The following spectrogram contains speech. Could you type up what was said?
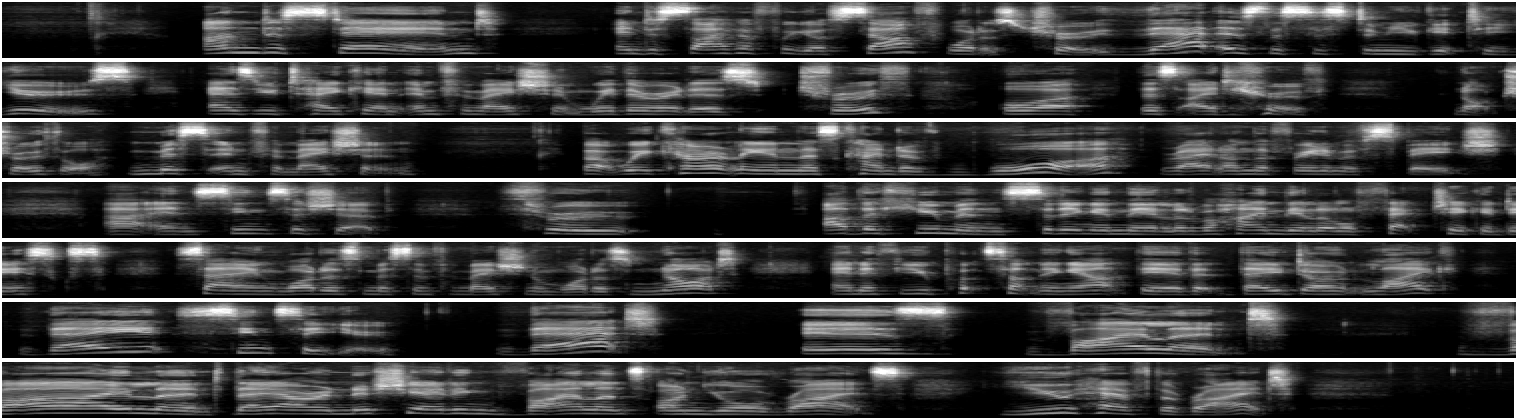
understand and decipher for yourself what is true. That is the system you get to use as you take in information, whether it is truth or this idea of not truth or misinformation. But we're currently in this kind of war, right, on the freedom of speech uh, and censorship through other humans sitting in their little behind their little fact checker desks saying what is misinformation and what is not. And if you put something out there that they don't like, they censor you. That is violent. Violent. They are initiating violence on your rights. You have the right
